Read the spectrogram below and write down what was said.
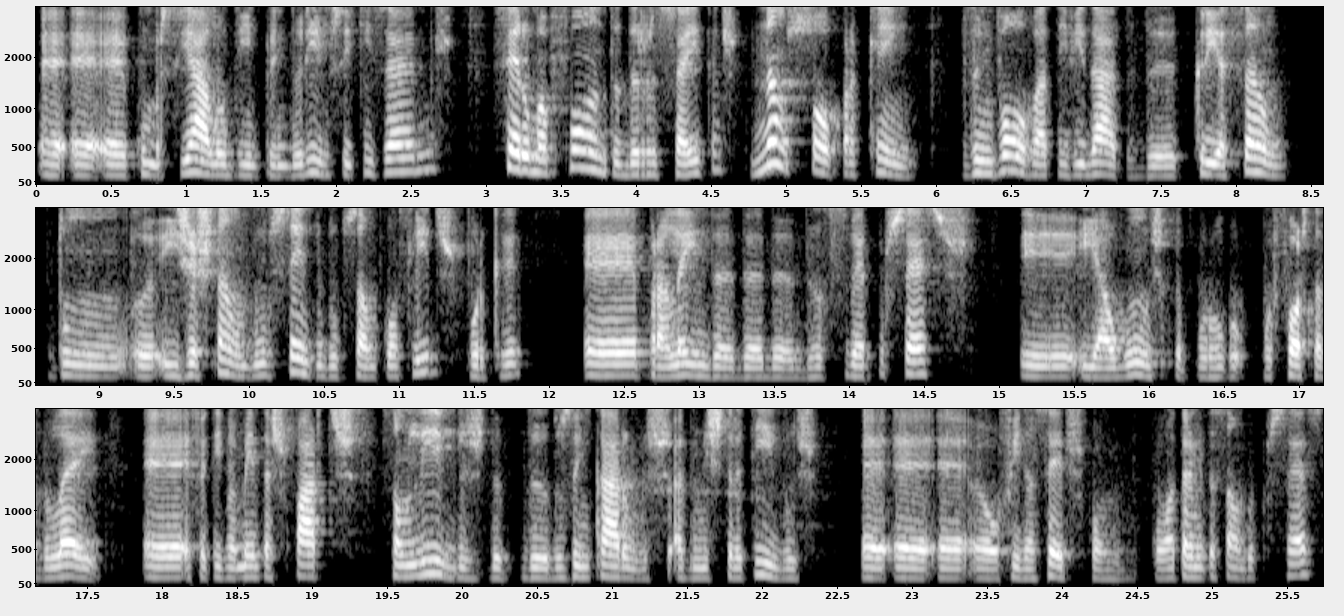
eh, eh, comercial ou de empreendedorismo, se quisermos, ser uma fonte de receitas, não só para quem desenvolve a atividade de criação de um, e gestão de um centro de resolução de conflitos, porque, para além de, de, de, receber processos, e, e alguns que, por, por força de lei, efetivamente as partes são livres de, de, dos encargos administrativos ou financeiros com, com, a tramitação do processo,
